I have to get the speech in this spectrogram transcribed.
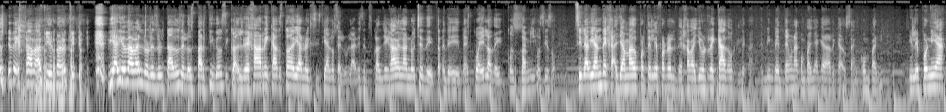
le dejaba a mi hermano que diario daban los resultados de los partidos y cuando le dejaba recados todavía no existían los celulares. Entonces cuando llegaba en la noche de, la escuela o de, con sus amigos y eso, si le habían deja- llamado por teléfono le dejaba yo un recado, que le, le inventé una compañía que era Recado San Company y le ponía,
